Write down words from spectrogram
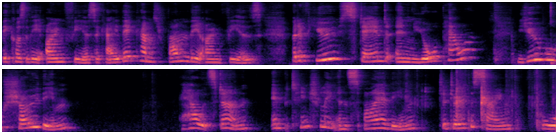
because of their own fears okay? That comes from their own fears. But if you stand in your power you will show them how it's done and potentially inspire them to do the same for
